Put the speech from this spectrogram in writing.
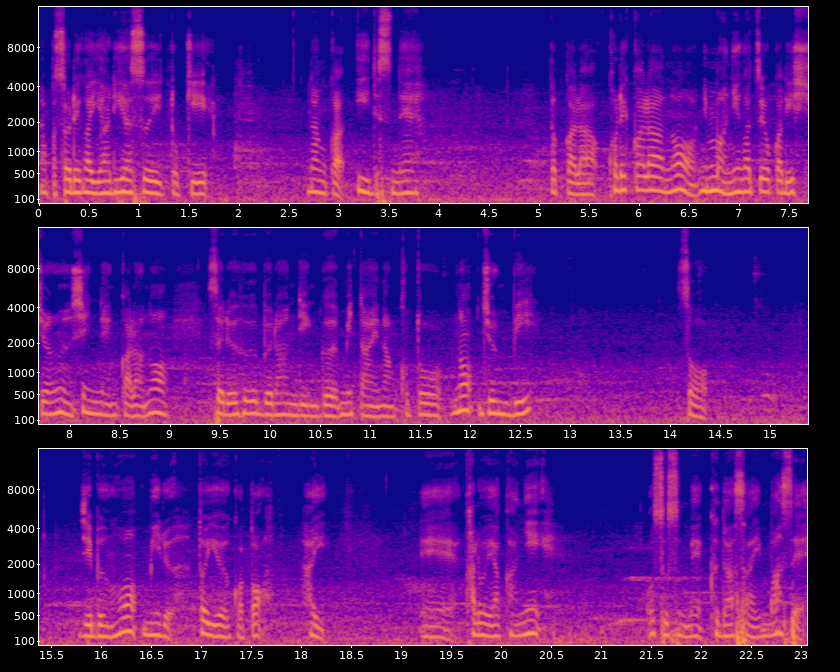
なんかそれがやりやすい時。なんかいいですね。だからこれからの、まあ、2月4日立春新年からのセルフブランディングみたいなことの準備そう自分を見るということ。はい、えー、軽やかにおすすめくださいませ。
